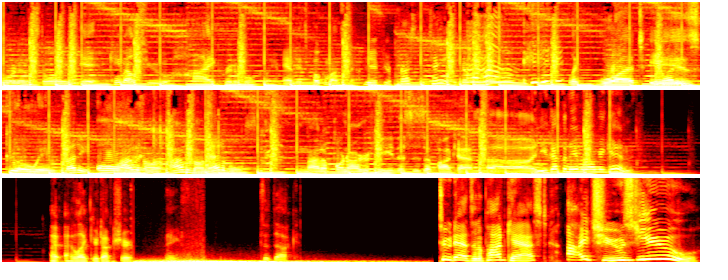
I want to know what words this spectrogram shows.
sort of story. It came out to high critical acclaim, and it's Pokemon Snap. If you press the tape, it goes. Like, what is going Buddy, on? I was on. I was on edibles. Not a pornography. This is a podcast. Uh, and you got the name wrong again. I, I like your duck shirt. Thanks. It's a duck. Two dads in a podcast. I choose you.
